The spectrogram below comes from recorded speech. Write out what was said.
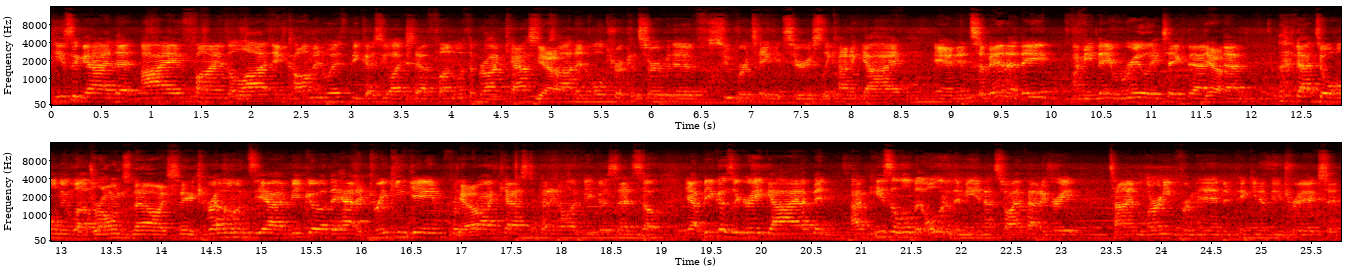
He's a guy that I find a lot in common with because he likes to have fun with the broadcast. Yeah. He's not an ultra conservative, super take it seriously kind of guy. And in Savannah, they, I mean, they really take that Yeah. that that to a whole new level. drones now. I see. Drones, yeah. Biko, they had a drinking game for the broadcast, depending on what Biko said. So, yeah, Biko's a great guy. I've been, i he's a little bit older than me, and that's so I've had a great time learning from him and picking up new tricks. And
